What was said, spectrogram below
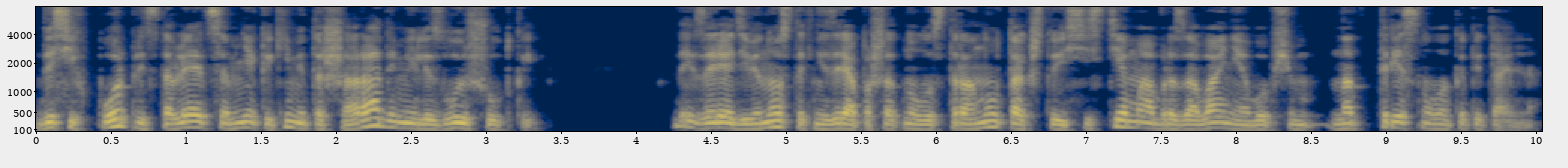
до сих пор представляется мне какими-то шарадами или злой шуткой. Да и заря 90-х не зря пошатнула страну, так что и система образования, в общем, надтреснула капитально.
